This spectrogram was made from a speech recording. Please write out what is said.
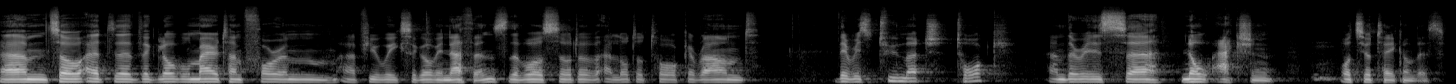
Um, so at uh, the Global Maritime Forum a few weeks ago in Athens, there was sort of a lot of talk around there is too much talk and there is uh, no action. What's your take on this,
